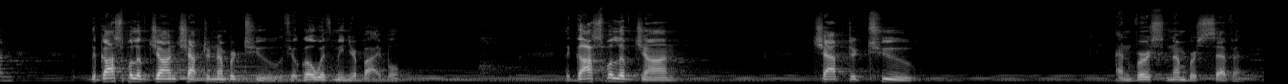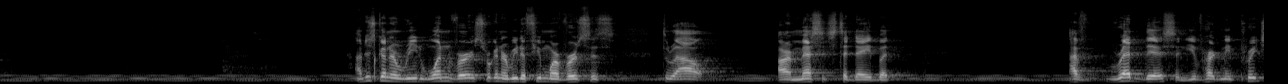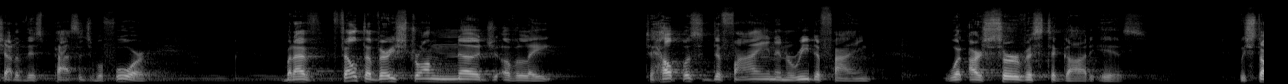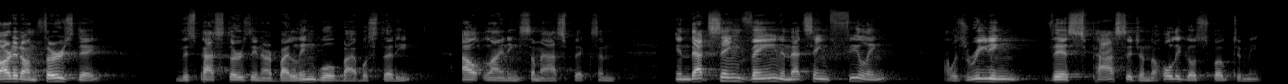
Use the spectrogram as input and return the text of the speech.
John, the Gospel of John, chapter number two, if you'll go with me in your Bible. The Gospel of John, chapter two, and verse number seven. I'm just going to read one verse. We're going to read a few more verses throughout our message today, but I've read this and you've heard me preach out of this passage before, but I've felt a very strong nudge of late to help us define and redefine what our service to God is. We started on Thursday, this past Thursday, in our bilingual Bible study, outlining some aspects. And in that same vein, in that same feeling, I was reading this passage and the Holy Ghost spoke to me.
